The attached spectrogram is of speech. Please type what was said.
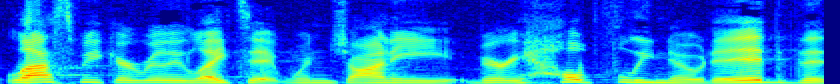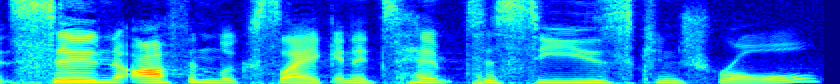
Last week, I really liked it when Johnny very helpfully noted that sin often looks like an attempt to seize control.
